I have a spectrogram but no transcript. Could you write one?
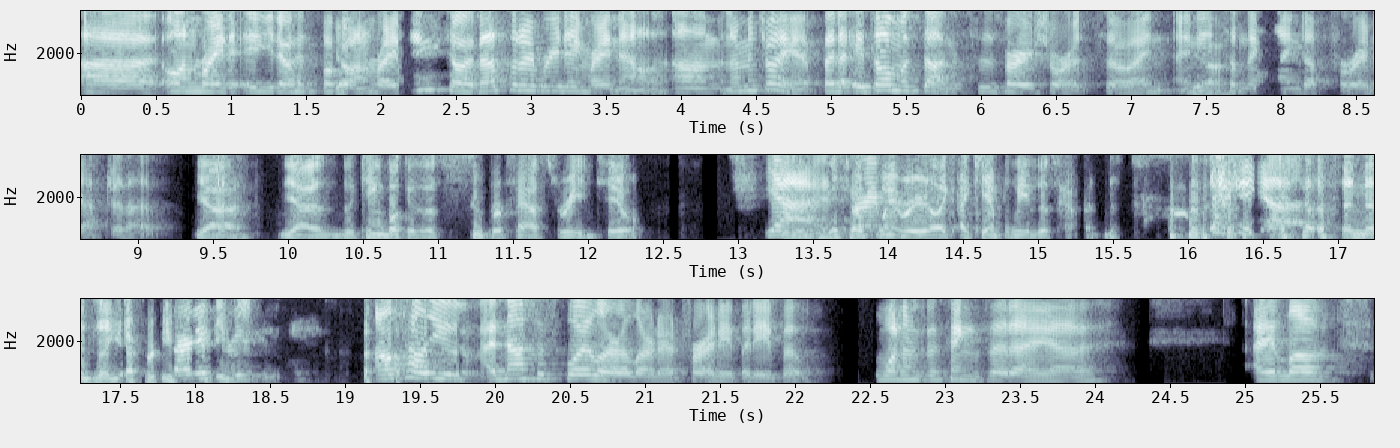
uh, on writing, you know, his book yep. on writing. So that's what I'm reading right now, um, and I'm enjoying it. But it's almost done. This is very short, so I, I need yeah. something lined up for right after that. Yeah, yeah. The King book is a super fast read too. Yeah, you get to a point where you're like, I can't believe this happened. yeah, and then it's like every. I'll tell you, not to spoiler alert it for anybody, but one of the things that I uh, I loved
